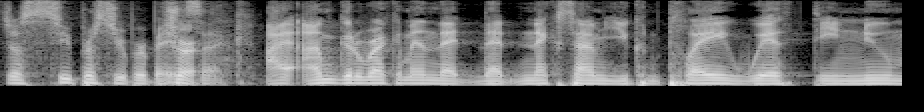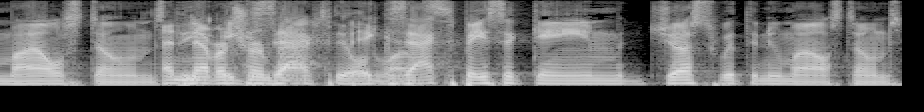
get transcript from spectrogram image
just super super basic. I, I'm going to recommend that that next time you can play with the new milestones And the never turn back to the old exact ones. basic game, just with the new milestones,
